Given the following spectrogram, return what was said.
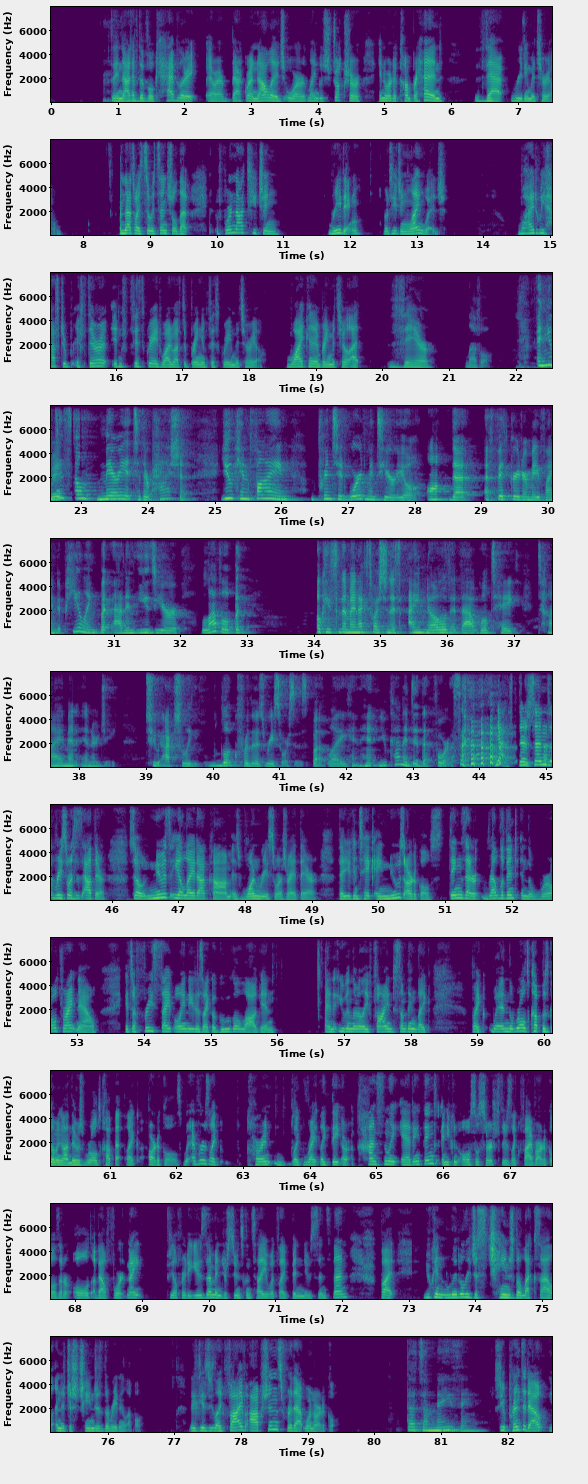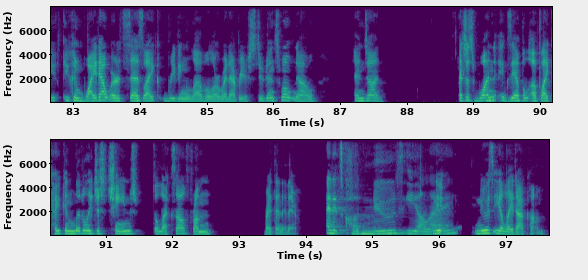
Do they not have mm-hmm. the vocabulary or background knowledge or language structure in order to comprehend that reading material? And that's why it's so essential that if we're not teaching reading, we're teaching language. Why do we have to, if they're in fifth grade, why do I have to bring in fifth grade material? Why can I bring material at their level? And you right? can still marry it to their passion. You can find printed word material on, that a fifth grader may find appealing, but at an easier level. But okay, so then my next question is I know that that will take time and energy to actually look for those resources. But like, hint, hint, you kind of did that for us. yes, there's tons of resources out there. So newsela.com is one resource right there that you can take a news article, things that are relevant in the world right now. It's a free site. All you need is like a Google login and you can literally find something like like when the World Cup was going on, there was World Cup uh, like articles, whatever is like current, like right, like they are constantly adding things. And you can also search. There's like five articles that are old about Fortnite. Feel free to use them, and your students can tell you what's like been new since then. But you can literally just change the Lexile, and it just changes the rating level. It gives you like five options for that one article. That's amazing. So you print it out. You, you can white out where it says like reading level or whatever. Your students won't know, and done. That's just one mm-hmm. example of like how you can literally just change the Lexile from right then and there. And it's called News ELA? New, newsela.com.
